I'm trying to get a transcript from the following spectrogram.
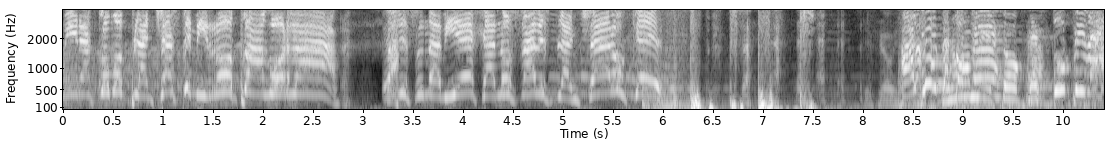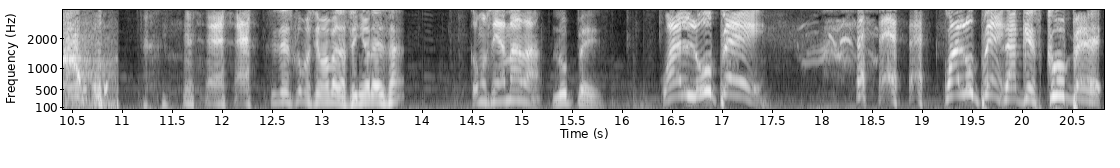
Mira cómo planchaste mi ropa, gorda. Eres una vieja, ¿no sabes planchar o qué? ¡Aquí te No me toca. ¡Estúpida! ¿Sí sabes cómo se llamaba la señora esa? ¿Cómo se llamaba? Lupe. ¿Cuál Lupe? ¿Cuál Lupe? ¡La que escupe!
